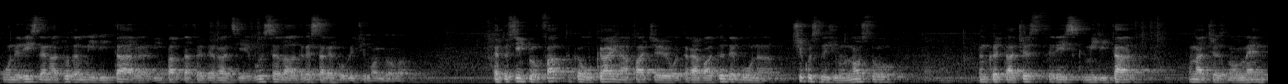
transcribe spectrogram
un risc de natură militară din partea Federației Ruse la adresa Republicii Moldova. Pentru simplu fapt că Ucraina face o treabă atât de bună și cu sprijinul nostru, încât acest risc militar în acest moment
